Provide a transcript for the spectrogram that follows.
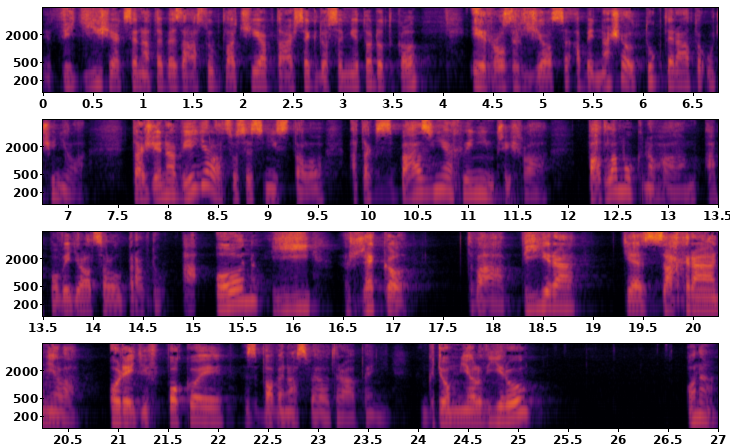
vidíš, jak se na tebe zástup tlačí a ptáš se, kdo se mě to dotkl? I rozhlížel se, aby našel tu, která to učinila. Ta žena věděla, co se s ní stalo a tak s bázní a chvěním přišla, padla mu k nohám a pověděla celou pravdu. A on jí řekl, tvá víra tě zachránila. Odejdi v pokoji, zbavena svého trápení. Kdo měl víru? Ona.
